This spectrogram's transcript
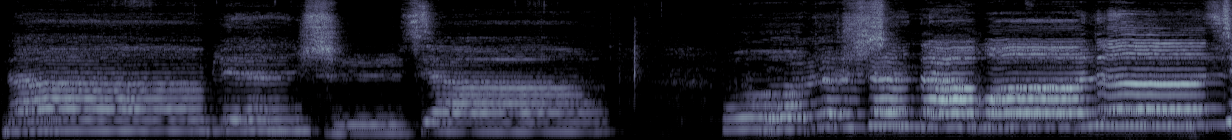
那便是家。我的山大，我的家。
